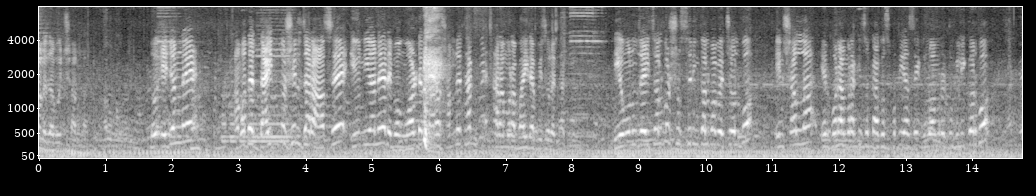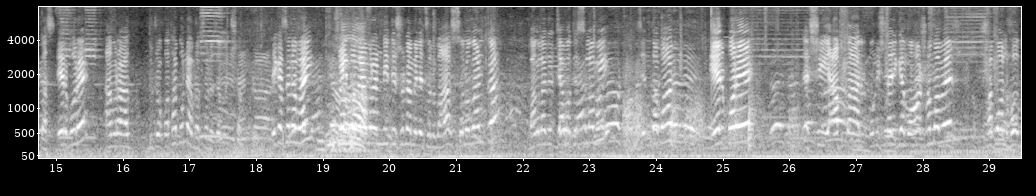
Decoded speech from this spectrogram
চলে যাব ইনশাল্লাহ তো এই জন্যে আমাদের দায়িত্বশীল যারা আছে, ইউনিয়নের এবং ওয়ার্ডের, তারা সামনে থাকবে আর আমরা ভাইরা পিছনে থাকব। নিয়ম অনুযায়ী চলবো সুশৃঙ্খল ভাবে চলবো ইনশাল্লাহ এরপরে আমরা কিছু কাগজপাতি আছে, এগুলো আমরা একটু বিলি করব। এরপরে আমরা দুটো কথা বলে আমরা চলে যাব ঠিক আছে না ভাই? সেইভাবে আমরা নির্দেশনা মেনে চলবো। আর স্লোগানটা বাংলাদেশ জামাত ইসলামী জিন্দাবাদ। এরপরে সেই আপনার উনিশ তারিখে মহাসমাবেশ। সফল হোক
